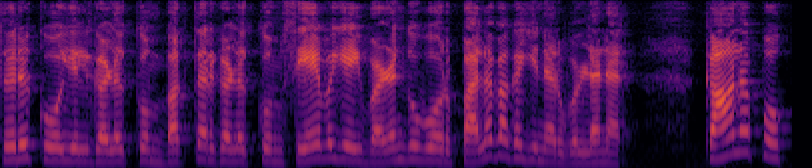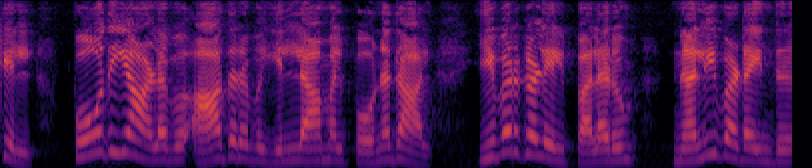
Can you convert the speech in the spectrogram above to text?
திருக்கோயில்களுக்கும் பக்தர்களுக்கும் சேவையை வழங்குவோர் பல வகையினர் உள்ளனர். காலப்போக்கில் போதிய அளவு ஆதரவு இல்லாமல் போனதால் இவர்களில் பலரும் நலிவடைந்து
